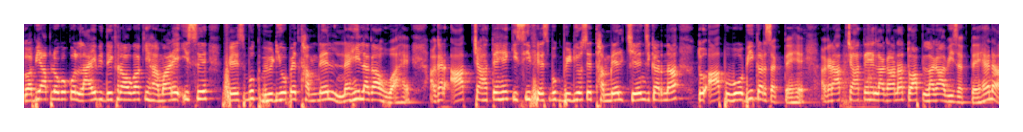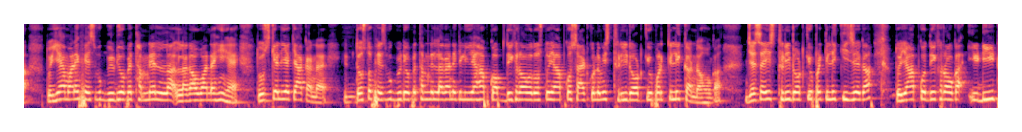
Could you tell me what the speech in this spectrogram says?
तो अभी आप लोगों को लाइव दिख रहा होगा कि हमारे इस फेसबुक वीडियो पे थंबनेल नहीं लगा हुआ है। अगर आप चाहते हैं किसी फेसबुक वीडियो से थंबनेल चेंज करना तो आप वो भी कर सकते हैं। अगर आप चाहते हैं लगाना तो आप लगा भी सकते हैं ना? तो ये हमारे फेसबुक वीडियो पे थंबनेल लगा हुआ नहीं है। तो उसके लिए क्या करना है? दोस्तों फेसबुक वीडियो पे थंबनेल लगाने के लिए यहाँ आपको आप दिख रहा होगा दोस्तों, यहाँ आपको साइट को इस थ्री डॉट के ऊपर क्लिक करना होगा। जैसे इस थ्री डॉट के ऊपर क्लिक कीजिएगा। तो यहाँ आपको दिख रहा होगा एडिट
